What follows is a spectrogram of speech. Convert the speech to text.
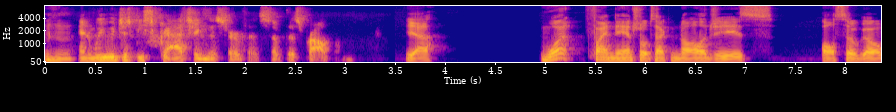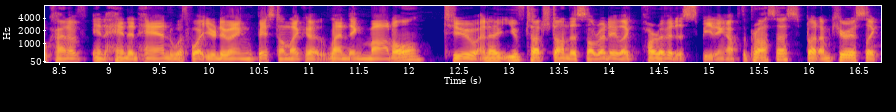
mm-hmm. and we would just be scratching the surface of this problem. Yeah. What financial technologies also go kind of in hand in hand with what you're doing based on like a lending model to and you've touched on this already like part of it is speeding up the process but i'm curious like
